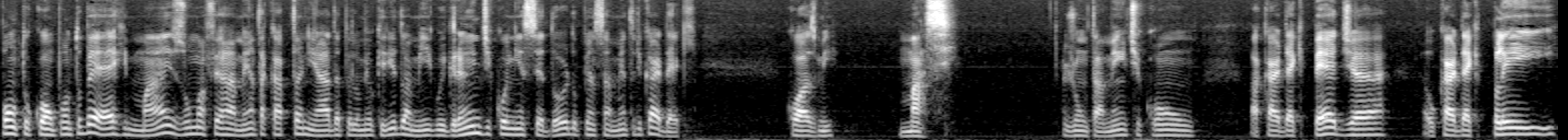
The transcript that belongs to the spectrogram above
.com.br, mais uma ferramenta capitaneada pelo meu querido amigo e grande conhecedor do pensamento de Kardec, Cosme Massi. Juntamente com a Kardecpedia, o Kardec Play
